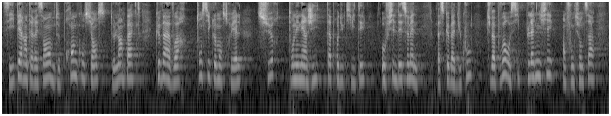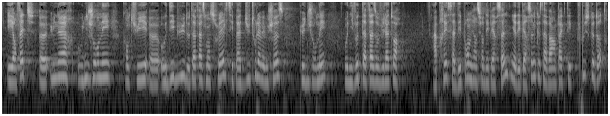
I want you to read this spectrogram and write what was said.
c'est hyper intéressant de prendre conscience de l'impact que va avoir ton cycle menstruel sur ton énergie, ta productivité au fil des semaines. Parce que bah, du coup, tu vas pouvoir aussi planifier en fonction de ça. Et en fait, euh, une heure ou une journée quand tu es euh, au début de ta phase menstruelle, c'est pas du tout la même chose qu'une journée au niveau de ta phase ovulatoire. Après, ça dépend bien sûr des personnes. Il y a des personnes que ça va impacter plus que d'autres.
